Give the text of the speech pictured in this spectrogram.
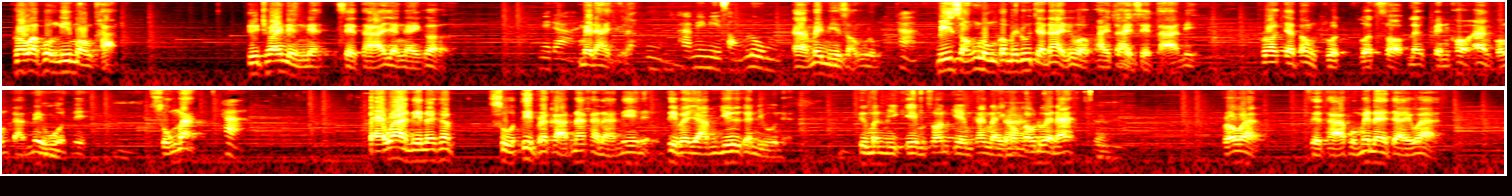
เพราะว่าพวกนี้มองขาด คือช้อยหนึ่งเนี่ยเศรษฐายังไงก็ ไม่ได้ไม่ได้อยู่แล้วอืมถ้าไม่มีสองลุงอ่าไม่มีสองลุง ค่ะ มีสองลุงก็ไม่รู้จะได้หรือเปล่าภายใต้เศรษฐานี่ เพราะจะต้องตรวจตรวจสอบและเป็นข้ออ้างของการไม่โหวตนี่อืมสูงมาก ค่ะแต่ว่านี่นะครับ สูตรที่ประกาศณขณะนี้เนี่ยที่พยายามยื้อกันอยู่เนี่ย คือมันมีเกมซ้อนเกมข้างในของเขาด้วยนะใช่เพราะว่าเศรษฐาผมไม่แน่ใจว่า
